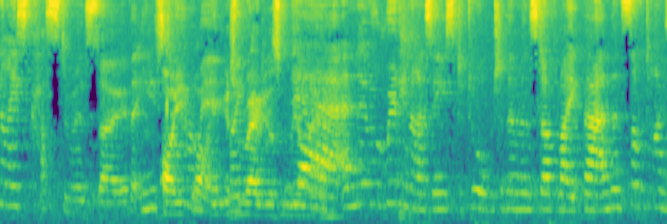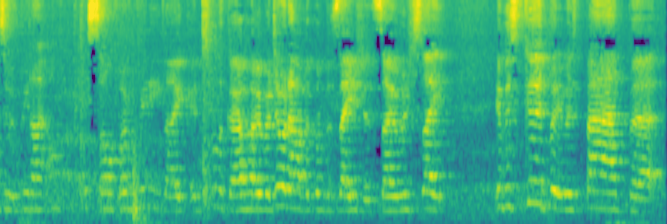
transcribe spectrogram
really nice customers though that used Oh, to you come got- in. you got like- regulars and yeah, and they were really nice. I used to talk to them and stuff like that. And then sometimes it would be like, oh, piss off! I'm really like, I just want to go home. I don't want to have a conversation. So it was just like, it was good, but it was bad. But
